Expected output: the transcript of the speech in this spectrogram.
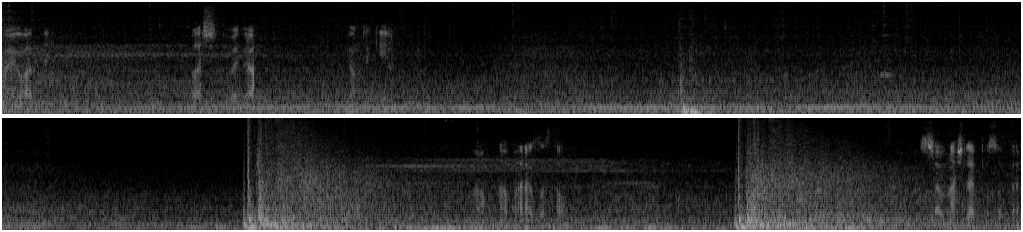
No, i ładnie. Właśnie, wygra. Piąty kill. Strzał na ślepo, super.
